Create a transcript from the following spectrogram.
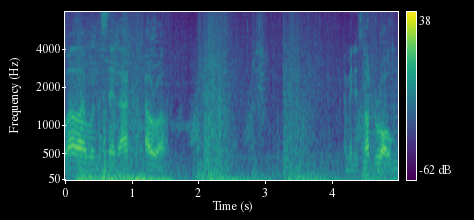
Well, I wouldn't say that. Oh well. I mean, it's not wrong.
